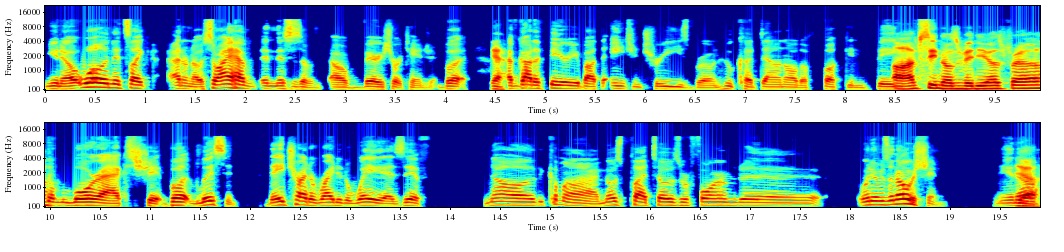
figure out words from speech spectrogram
You know, well, and it's like I don't know. So I have, and this is a, a very short tangent, but Yeah. I've got a theory about the ancient trees, bro, and who cut down all the fucking big Oh, I've seen those videos, bro. some Lorax shit. But listen, they try to write it away as if, no, come on, those plateaus were formed uh, when it was an ocean. You know, Yeah.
